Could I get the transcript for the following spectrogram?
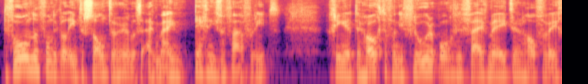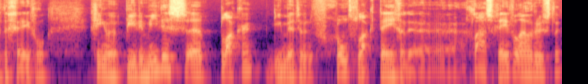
De volgende vond ik wel interessanter. Dat was eigenlijk mijn technische favoriet. We gingen ter hoogte van die vloer op ongeveer 5 meter, halverwege de gevel... gingen we piramides eh, plakken... die met hun grondvlak tegen de eh, glazen gevel aanrusten...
